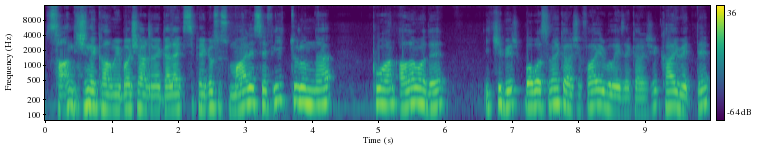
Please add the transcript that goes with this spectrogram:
Sahanın içinde kalmayı başardı ve Galaxy Pegasus maalesef ilk turunda puan alamadı. 2-1 babasına karşı Fireblaze'e karşı kaybetti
